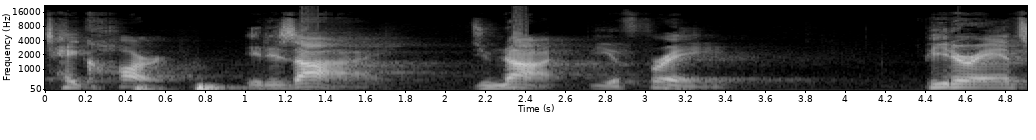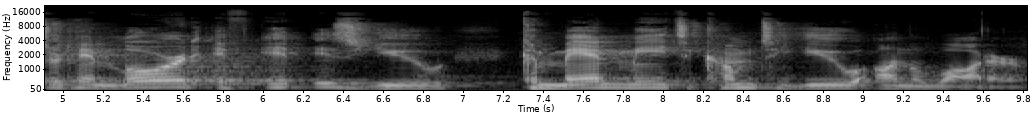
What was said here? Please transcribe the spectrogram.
Take heart, it is I. Do not be afraid. Peter answered him, Lord, if it is you, Command me to come to you on the water.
